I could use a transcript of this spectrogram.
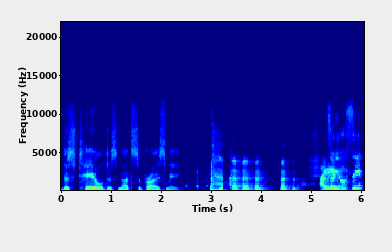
this tale does not surprise me. I So y'all seen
